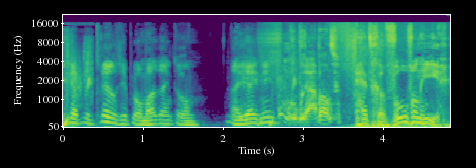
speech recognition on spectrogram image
Ik heb een trailerdiploma, denk erom. En jij niet? Brabant. Het gevoel van hier.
